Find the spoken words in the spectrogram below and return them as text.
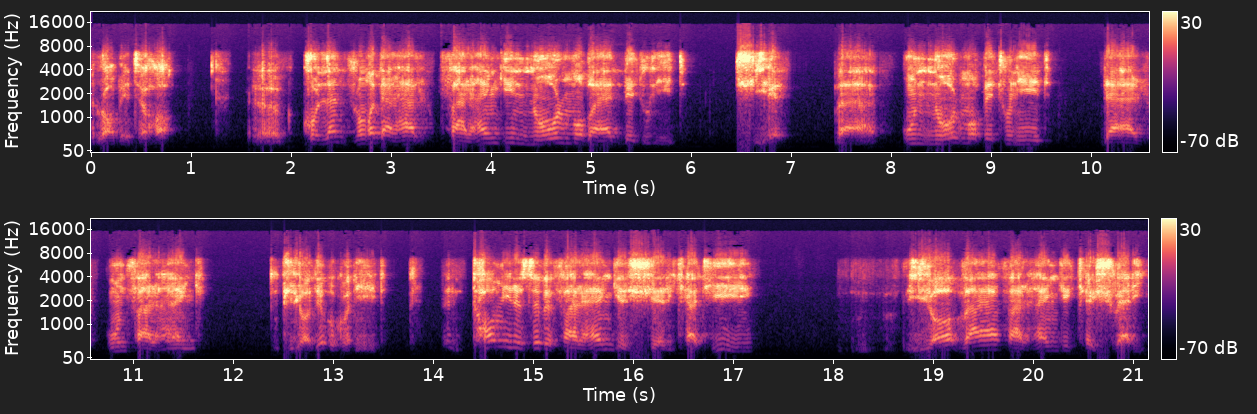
رابطه ها. کلا شما در هر فرهنگی نرم رو باید بدونید چیه و اون نرم رو بتونید در اون فرهنگ پیاده بکنید. تا می‌رسه به فرهنگ شرکتی یا و فرهنگ کشوری.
